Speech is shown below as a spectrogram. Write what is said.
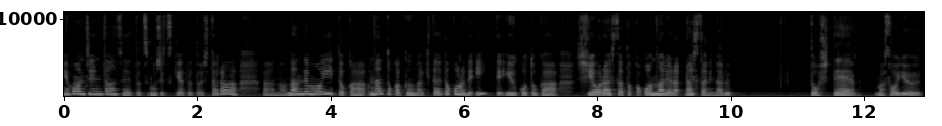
日本人男性ともし付き合ったとしたらあの何でもいいとか何とか君が行きたいところでいいっていうことが塩らしさとか女らしさになるとして、まあ、そういう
